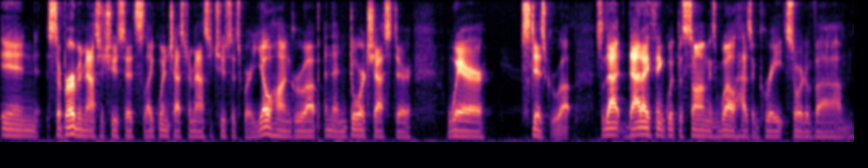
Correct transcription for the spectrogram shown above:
in suburban Massachusetts, like Winchester, Massachusetts, where Johan grew up, and then Dorchester, where Stiz grew up. So that that I think with the song as well has a great sort of um,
